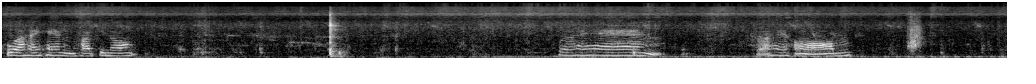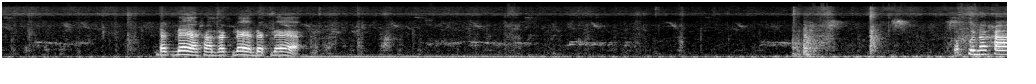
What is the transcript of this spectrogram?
คั่วให้แห้งค่ะพี่น้อง เพื่อให้แห้งเพื่อใหอม ดักแด้ค่ะ ดักแด้ดักแด้ขอบคุณนะคะ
